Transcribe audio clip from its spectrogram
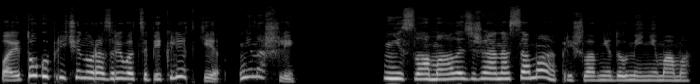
По итогу причину разрыва цепи клетки не нашли. Не сломалась же она сама, пришла в недоумение мама.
